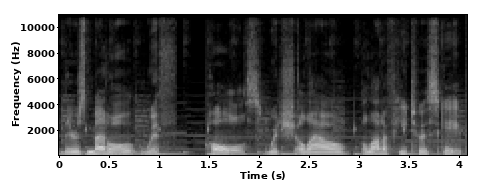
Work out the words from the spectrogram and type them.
there's metal with holes, which allow a lot of heat to escape.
